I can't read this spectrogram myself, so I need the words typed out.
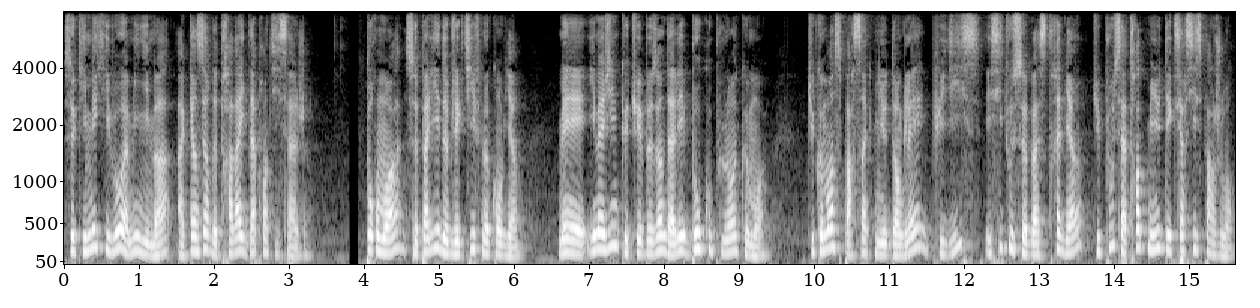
ce qui m'équivaut à minima à 15 heures de travail d'apprentissage. Pour moi, ce palier d'objectif me convient, mais imagine que tu aies besoin d'aller beaucoup plus loin que moi. Tu commences par 5 minutes d'anglais, puis 10, et si tout se passe très bien, tu pousses à 30 minutes d'exercice par jour.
